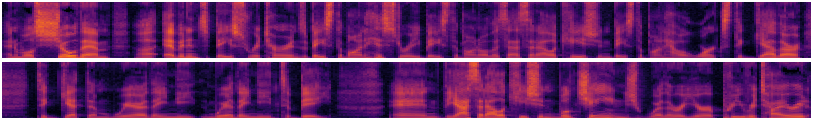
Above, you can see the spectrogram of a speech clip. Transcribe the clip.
and we'll show them uh, evidence-based returns based upon history, based upon all this asset allocation, based upon how it works together to get them where they need where they need to be and the asset allocation will change whether you're pre-retired,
